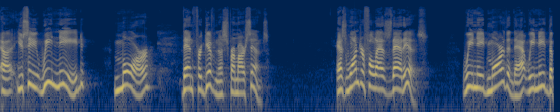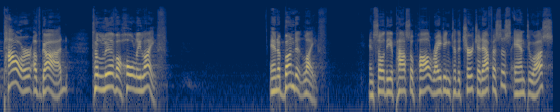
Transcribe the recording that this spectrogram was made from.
Uh, you see, we need more than forgiveness from our sins. As wonderful as that is, we need more than that. We need the power of God to live a holy life, an abundant life. And so the Apostle Paul, writing to the church at Ephesus and to us,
